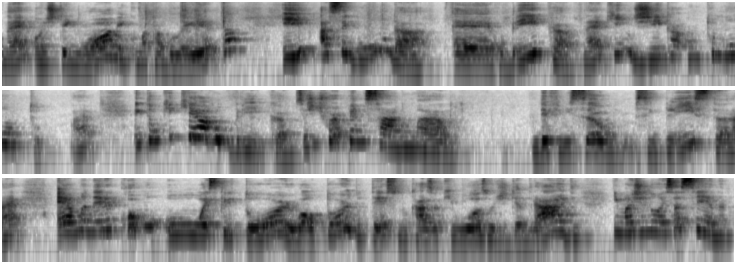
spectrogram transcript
né, onde tem um homem com uma tabuleta, e a segunda é, rubrica, né, que indica um tumulto, né? Então, o que, que é a rubrica? Se a gente for pensar numa definição simplista, né? É a maneira como o escritor, o autor do texto, no caso aqui o Oswald de Andrade, imaginou essa cena.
